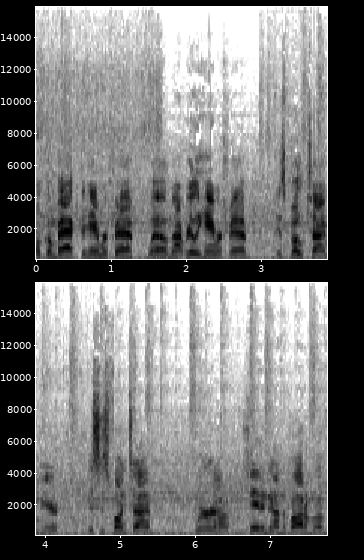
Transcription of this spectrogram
Welcome back to Hammer Fab. Well, not really Hammer Fab. It's boat time here. This is fun time. We're uh, sanding down the bottom of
